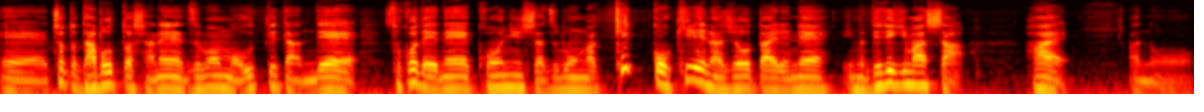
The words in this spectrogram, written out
えー、ちょっとダボっとしたね、ズボンも売ってたんで、そこでね、購入したズボンが結構綺麗な状態でね、今出てきました。はい。あの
